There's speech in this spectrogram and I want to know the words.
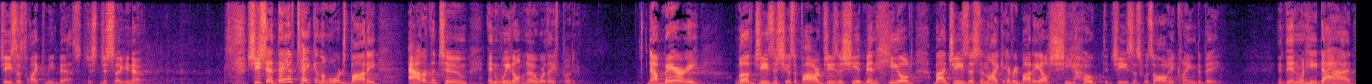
Jesus liked me best, just, just so you know. She said, They have taken the Lord's body out of the tomb, and we don't know where they've put him. Now, Mary loved Jesus. She was a follower of Jesus. She had been healed by Jesus, and like everybody else, she hoped that Jesus was all he claimed to be. And then when he died,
